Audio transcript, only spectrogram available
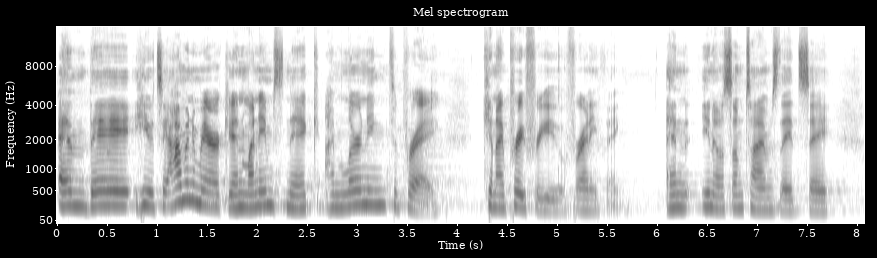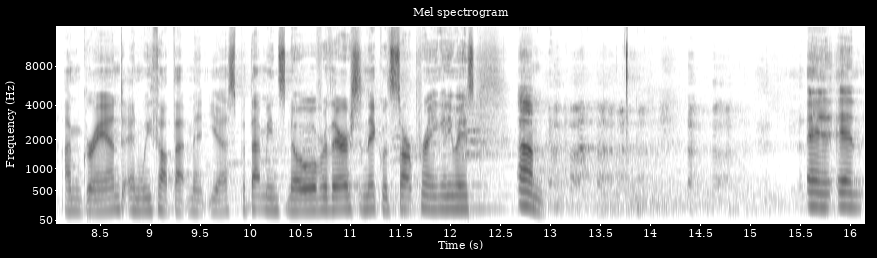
and they he would say i'm an american. My name's nick. I'm learning to pray. Can i pray for you for anything? And you know sometimes they'd say i'm grand and we thought that meant yes but that means no over there. So nick would start praying anyways. Um, and, and,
